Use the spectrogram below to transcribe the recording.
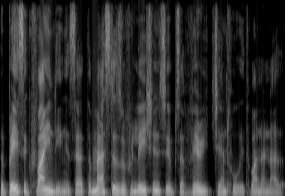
The basic finding is that the masters of relationships are very gentle with one another.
